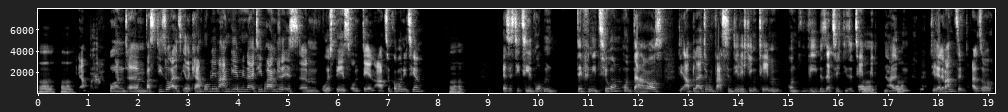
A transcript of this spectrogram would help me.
Mhm. Ja. Und ähm, was die so als ihre Kernprobleme angeben in der IT-Branche, ist ähm, USPs und DNA zu kommunizieren. Mhm. Es ist die Zielgruppendefinition und daraus die Ableitung, was sind die richtigen Themen und wie besetze ich diese Themen mit Inhalten, die relevant sind. Also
